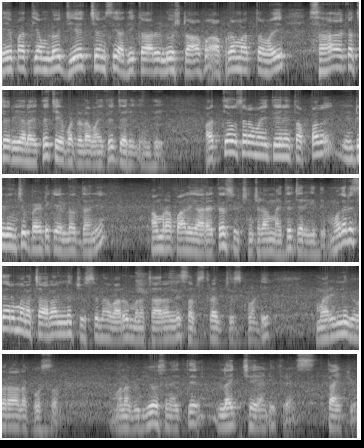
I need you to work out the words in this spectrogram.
నేపథ్యంలో జిహెచ్ఎంసీ అధికారులు స్టాఫ్ అప్రమత్తమై సహాయక చర్యలు అయితే చేపట్టడం అయితే జరిగింది. అత్యవసరమైతేనే తప్ప ఇంటి నుంచి బయటికి వెళ్ళొద్దని అమ్రపాలి గారు అయితే సూచించడం అయితే జరిగింది. మొదటిసారి మన ఛానల్ని చూస్తున్న వారు మన ఛానల్ని సబ్స్క్రైబ్ చేసుకోండి. మరిన్ని వివరాల కోసం మన వీడియోస్ని అయితే లైక్ చేయండి ఫ్రెండ్స్. థ్యాంక్ యూ.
